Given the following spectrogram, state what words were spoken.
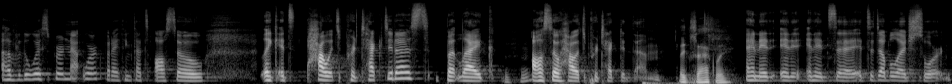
of the Whisper Network, but I think that's also like it's how it's protected us, but like also how it's protected them Exactly. and it, it and it's a it's a double edged sword.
